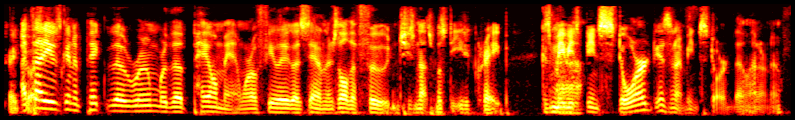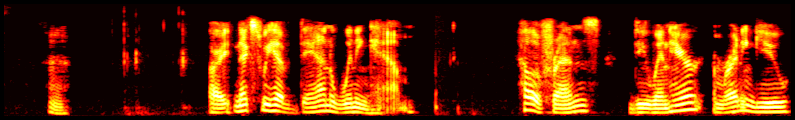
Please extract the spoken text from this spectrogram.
Great I thought he was going to pick the room where the pale man, where Ophelia goes down. There's all the food, and she's not supposed to eat a crepe because maybe Ah. it's being stored. It's not being stored though. I don't know. All right, next we have Dan Winningham. Hello, friends. You win here? I'm writing you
